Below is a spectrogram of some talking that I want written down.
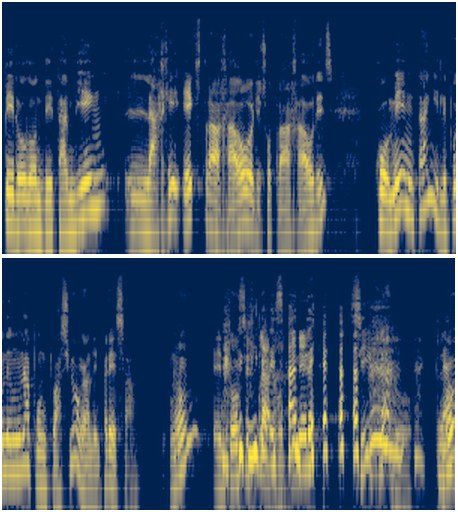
pero donde también la ex trabajadores o trabajadores comentan y le ponen una puntuación a la empresa, ¿no? Entonces, claro, sí, claro.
